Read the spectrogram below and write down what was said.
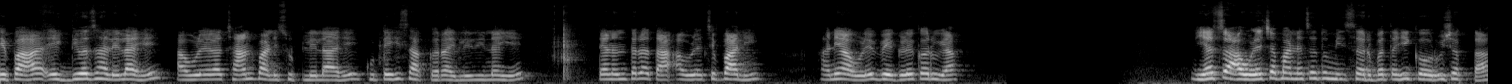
हे पहा एक दिवस झालेला आहे. आवळ्याला छान पाणी सुटलेलं आहे. कुठेही साखर राहिलेली नाही आहे त्यानंतर आता आवळ्याचे पाणी आणि आवळे वेगळे करूया. याच आवळ्याच्या पाण्याचं तुम्ही सरबतही करू शकता.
